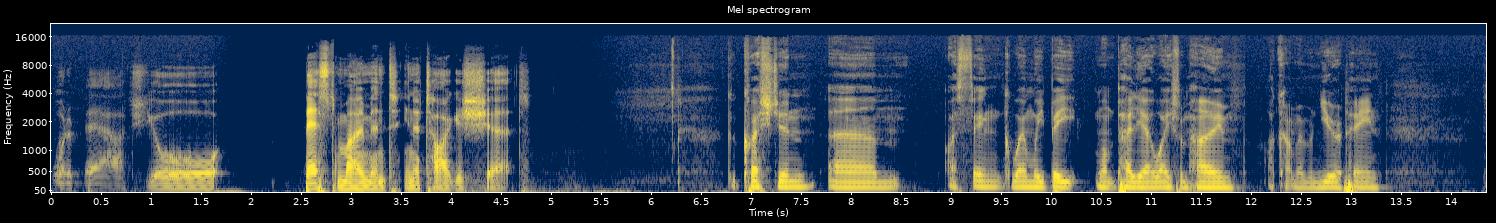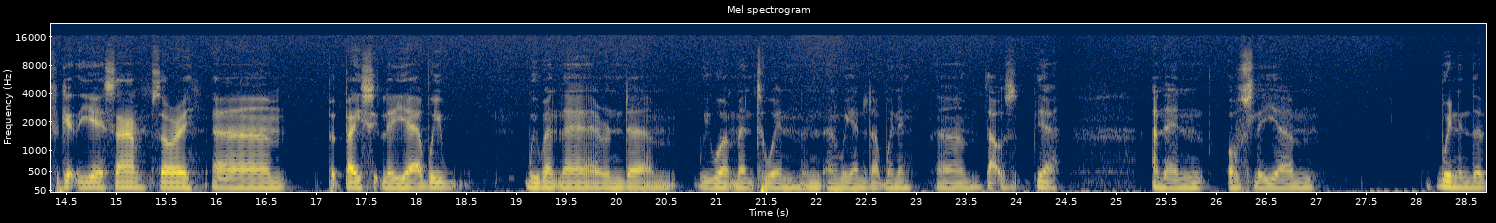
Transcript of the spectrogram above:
What about your best moment in a Tigers shirt? Good question. Um, I think when we beat Montpellier away from home. I can't remember an European. Forget the year, Sam. Sorry. Um, but basically, yeah, we we went there and um, we weren't meant to win, and, and we ended up winning. Um, that was yeah, and then obviously um, winning the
